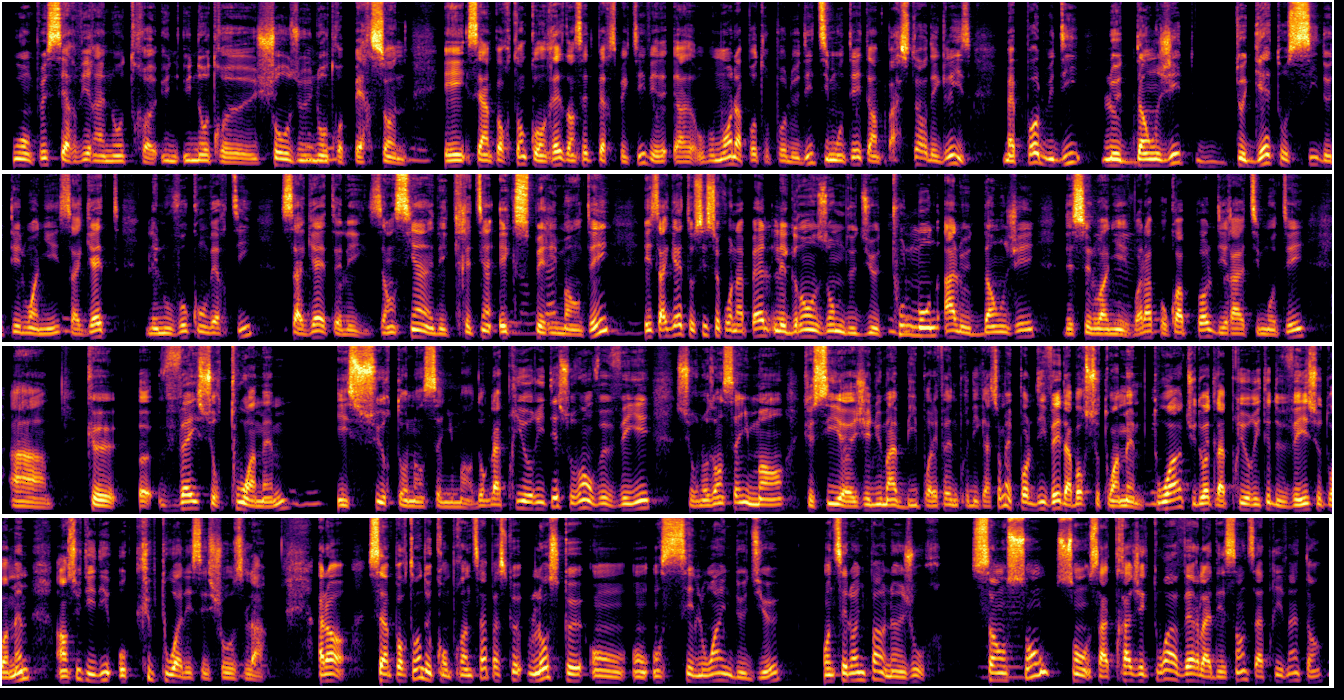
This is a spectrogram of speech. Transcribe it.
ou on peut servir un autre, une, une autre chose ou une autre personne. Et c'est important qu'on reste dans cette perspective. Et euh, au moment où l'apôtre Paul le dit, Timothée est un pasteur d'église. Mais Paul lui dit, le danger te guette aussi de t'éloigner. Ça guette les nouveaux convertis, ça guette les anciens, les chrétiens expérimentés. Et ça guette aussi ce qu'on appelle les grands hommes de Dieu. Tout le monde a le danger de s'éloigner. Voilà pourquoi Paul dira à Timothée euh, que euh, veille sur toi-même et sur ton enseignement. Donc la priorité, souvent, on veut veiller sur nos enseignements, que si euh, j'ai lu ma Bible pour aller faire une prédication, mais Paul dit, veille d'abord sur toi-même. Toi, tu dois être la priorité de veiller sur toi-même. Ensuite, il dit, occupe-toi de ces choses-là. Alors, c'est important de comprendre ça parce que lorsque on, on s'éloigne de Dieu, on ne s'éloigne pas en un jour. Samson, son, sa trajectoire vers la descente, ça a pris 20 ans.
